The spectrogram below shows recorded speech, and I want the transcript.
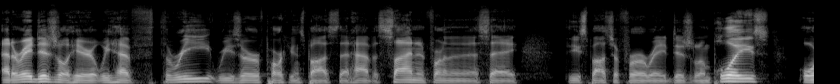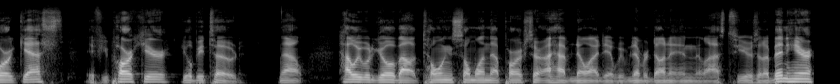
at Array Digital here, we have three reserved parking spots that have a sign in front of them that say these spots are for Array Digital employees or guests. If you park here, you'll be towed. Now, how we would go about towing someone that parks there, I have no idea. We've never done it in the last two years that I've been here,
